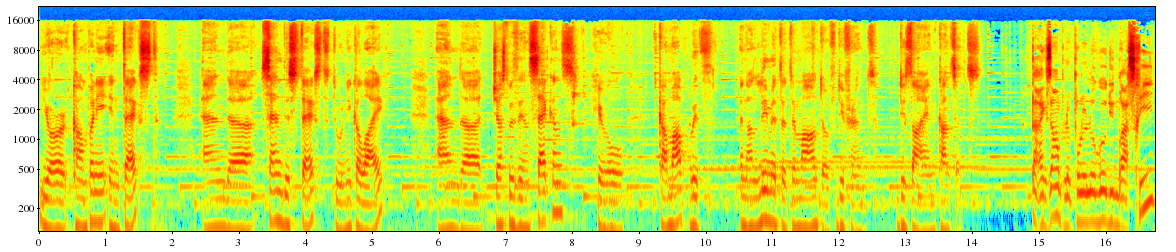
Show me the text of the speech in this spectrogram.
your company in text and uh, send this text to Nikolai. And uh, just within seconds, he will come up with an unlimited amount of different design concepts. Par exemple, pour le logo d'une brasserie,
